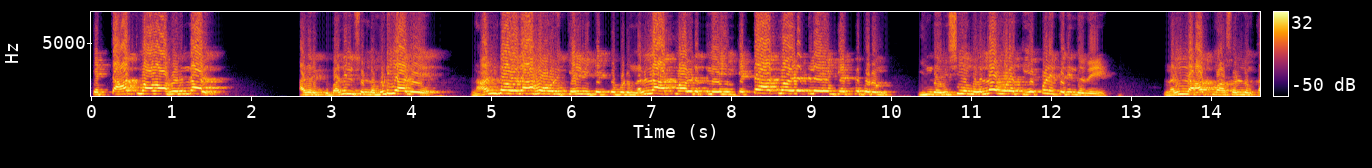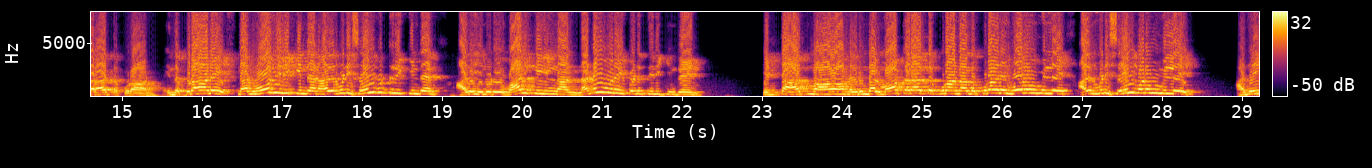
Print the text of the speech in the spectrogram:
கெட்ட ஆத்மாவாக இருந்தால் அதற்கு பதில் சொல்ல முடியாது. நான்காவதாக ஒரு கேள்வி கேட்கப்படும். நல்ல ஆத்மாவிடத்திலேயும் கெட்ட ஆத்மாவிடத்திலேயும் கேட்கப்படும். இந்த விஷயங்கள் எல்லாம் உனக்கு எப்படி தெரிந்தது? நல்ல ஆத்மா சொல்லும் கராத்த குரான். இந்த குரானை நான் ஓதி இருக்கின்றேன் அதன்படி செயல்பட்டு இருக்கின்றேன் அதை என்னுடைய வாழ்க்கையில் நான் நடைமுறைப்படுத்தி இருக்கின்றேன் கெட்ட ஆத்மாவாக இருந்தால் மா கராத்த குரான் நான் அந்த குரானை ஓதவும் இல்லை அதன்படி செயல்படவும் இல்லை. அதை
